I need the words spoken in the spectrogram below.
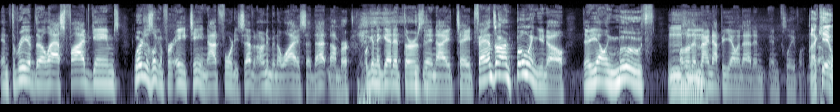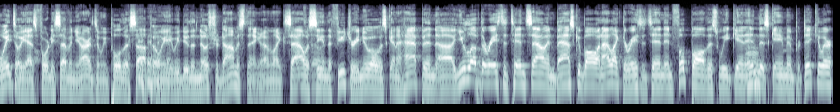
in three of their last five games. We're just looking for 18, not 47. I don't even know why I said that number. We're going to get it Thursday night, Tate. Fans aren't booing, you know. They're yelling Muth Mm-hmm. Although they mm-hmm. might not be yelling that in, in Cleveland. I can't wait till he has 47 yards and we pull this up and we, we do the Nostradamus thing. I'm like, Sal was seeing the future. He knew what was going to happen. Uh, you love the race to 10, Sal, in basketball, and I like the race to 10 in football this weekend, in mm. this game in particular.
